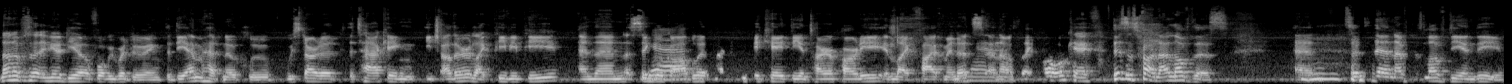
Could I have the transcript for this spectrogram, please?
none of us had any idea of what we were doing. The DM had no clue. We started attacking each other like PvP, and then a single Yeah. goblin like, PK'd the entire party in like five minutes. And I was like, oh, okay, this is fun. I love this. And since then, I've just loved D and D.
